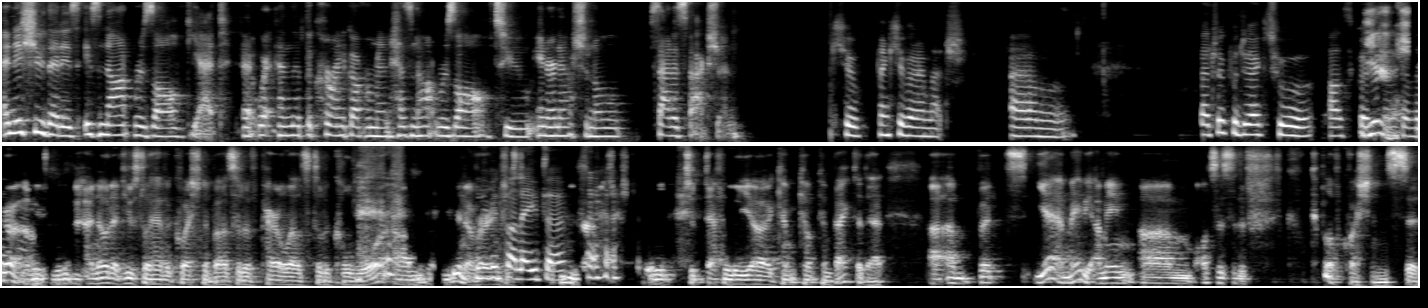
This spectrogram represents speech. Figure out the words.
an issue that is is not resolved yet, uh, and that the current government has not resolved to international satisfaction. Thank you. Thank you very much. Um, Patrick, would you like to ask questions? Yeah, sure. I mean, I know that you still have a question about sort of parallels to the Cold War. Um, you know, very for later. to definitely uh, come, come come back to that. Uh, um, but yeah, maybe. I mean, um, also sort of a couple of questions uh,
